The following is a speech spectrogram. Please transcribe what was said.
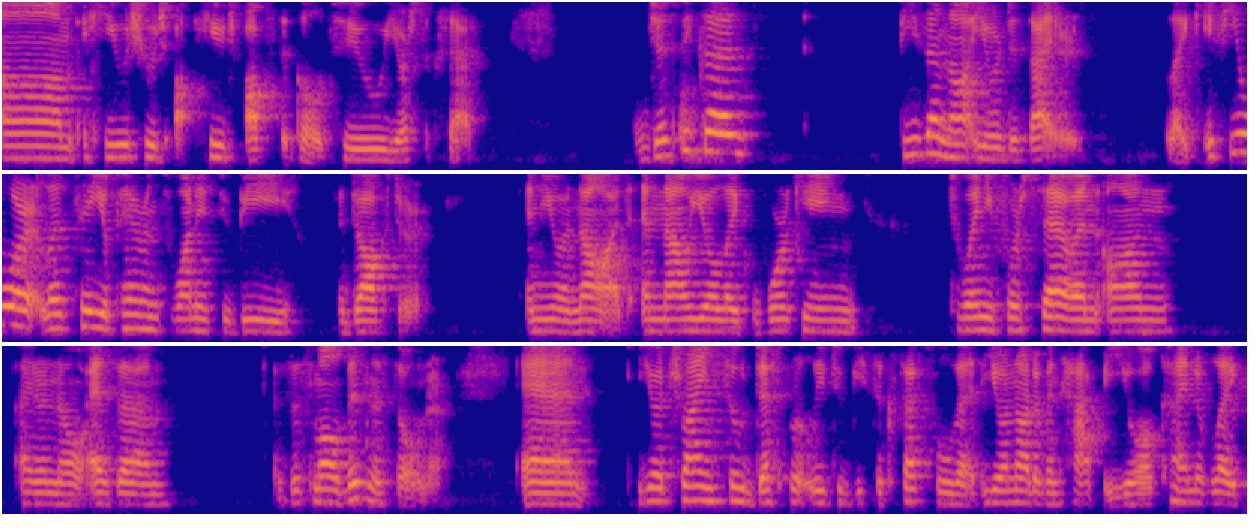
um, a huge, huge, huge obstacle to your success. Just because these are not your desires. Like if you are, let's say your parents wanted to be a doctor and you're not, and now you're like working 24 7 on i don't know as a as a small business owner and you're trying so desperately to be successful that you're not even happy you're kind of like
